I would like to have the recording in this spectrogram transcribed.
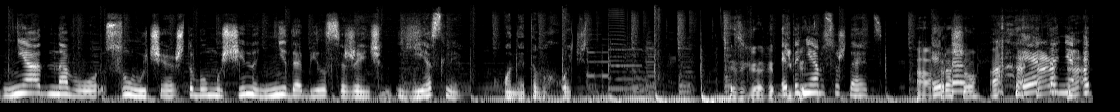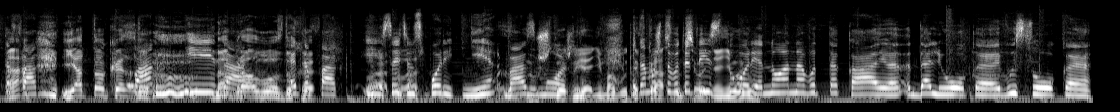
ни одного случая, чтобы мужчина не добился женщин, если он этого хочет. Это, как Это не обсуждается. А, это- хорошо. Это не, это факт. Я только Факт и да, набрал воздуха. Это факт. И Ладно, с этим ладно. спорить Ну невозможно. что, ну я не могу. Ты Потому что вот эта история, но она вот такая далекая, высокая,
